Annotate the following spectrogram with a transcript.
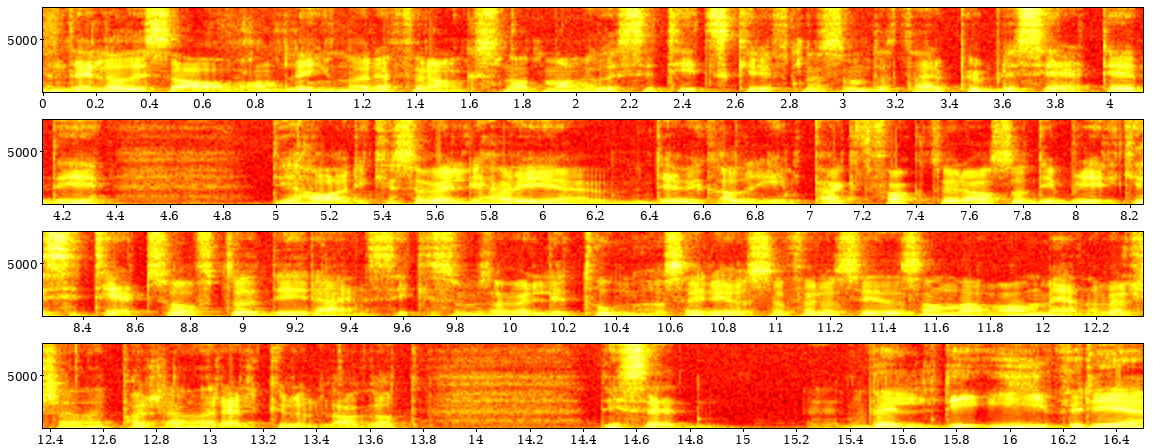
en del av disse avhandlingene og referansene, at mange av disse tidsskriftene som dette er publisert i, de, de har ikke så veldig høy det vi kaller impact-faktor. altså De blir ikke sitert så ofte. De regnes ikke som så veldig tunge og seriøse, for å si det sånn. Han mener vel på generelt grunnlag at disse veldig ivrige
